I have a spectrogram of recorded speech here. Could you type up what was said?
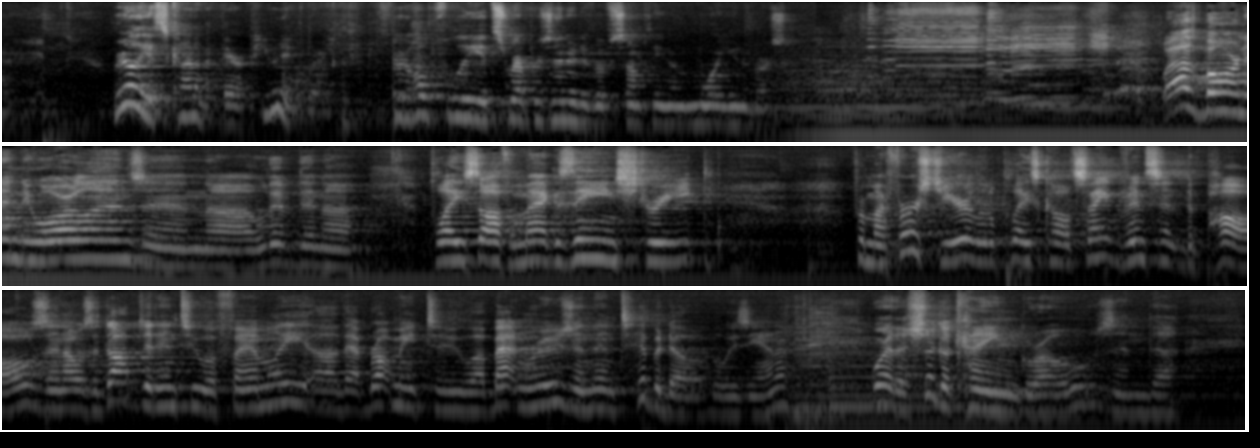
Really, it's kind of a therapeutic record, but hopefully it's representative of something more universal. Well, I was born in New Orleans and uh, lived in a place off of Magazine Street for my first year, a little place called St. Vincent de Paul's, and I was adopted into a family uh, that brought me to uh, Baton Rouge and then Thibodaux, Louisiana, where the sugar cane grows. And uh,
